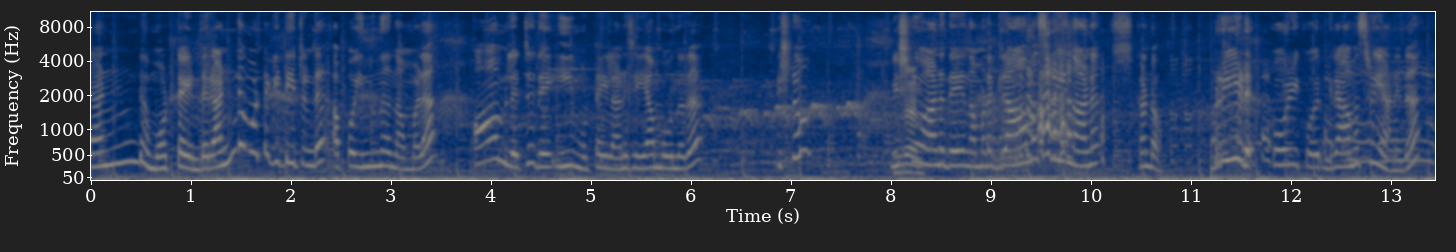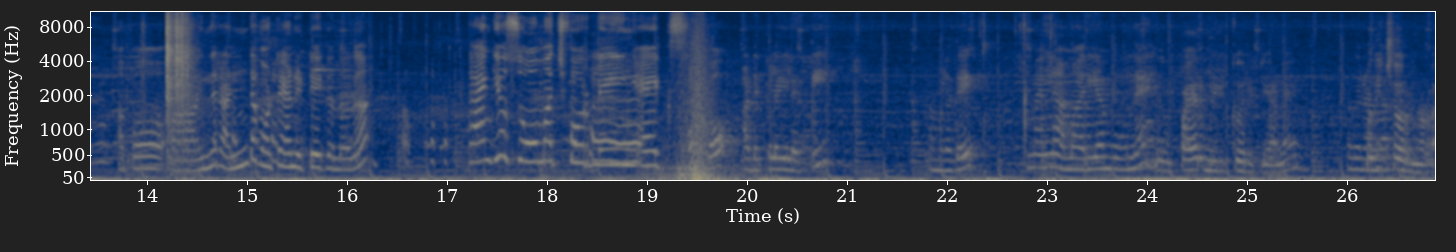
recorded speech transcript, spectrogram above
രണ്ട് മുട്ടയുണ്ട്. രണ്ട് മുട്ട കിട്ടിയിട്ടുണ്ട്. അപ്പോൾ ഇന്ന് നമ്മൾ ഓംലെറ്റ് ദേ ഈ മുട്ടയിലാണ് ചെയ്യാൻ പോകുന്നത്. വിഷ്ണു? വിഷ്ണു ആണ് ദേ നമ്മുടെ ഗ്രാമശ്രീ എന്നാണ്. കണ്ടോ? ബ്രീഡ് കോഴി ഗ്രാമശ്രീയാണിത്. അപ്പോ ഇന്ന് രണ്ട് മുട്ടയാണ് ഇട്ടേക്കുന്നത്. Thank you so much for laying eggs അപ്പോൾ അടുക്കളയിലെത്തി. നമ്മളിതേ മെല്ലെ അമാരിയാൻ പോകുന്നേ. പയർ മിഴുക്കുവരട്ടിയാണ്. പൊതിച്ചോറിനുള്ള.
